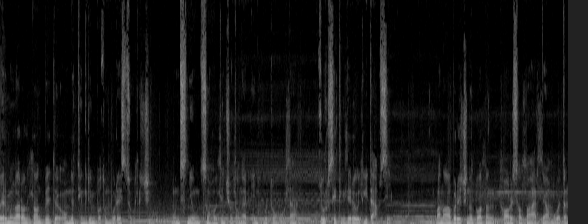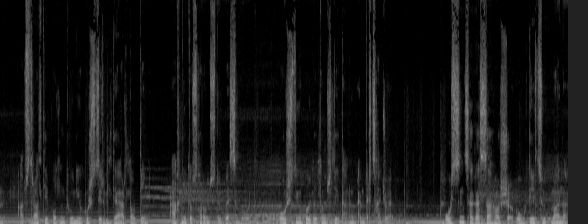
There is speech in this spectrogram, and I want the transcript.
2017 онд бид өмнөд Тэнгэрийн булан бүрээс цуглаж үндэсний үндсэн хуулийн чуулганаар энэхүү тунхаглаа зүрх сэтгэлээрээ үлгийд авсан юм. Манай Аборигенал болон Торres солон арлын омгууд нь Австралти болон түүний хөрс зэрэгэлдээ арлуудын анхны тусгаар үндэснүүд байсан бөгөөд өөрсдийн хууль уламжлалыг даган амьдарцгааж байв. Үүссэн цагаас хойш өвгдээцүүд маань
